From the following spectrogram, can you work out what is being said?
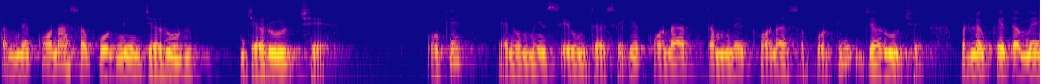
તમને કોના સપોર્ટની જરૂર જરૂર છે? ઓકે? એનું મીન્સ એવું થશે કે કોના, તમને કોના સપોર્ટની જરૂર છે? મતલબ કે તમે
